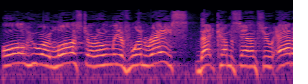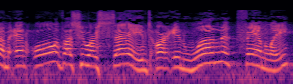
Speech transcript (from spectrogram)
all who are lost are only of one race. That comes down through Adam. And all of us who are saved are in one family,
